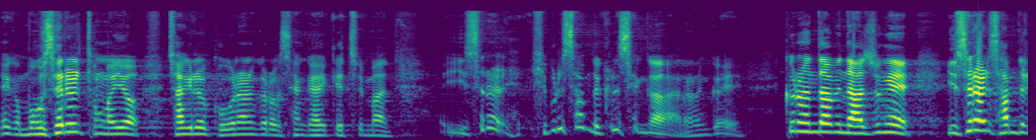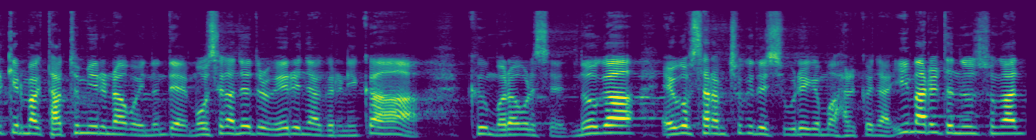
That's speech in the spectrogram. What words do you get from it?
그러니까 모세를 통하여 자기를 구원하는 거라고 생각했겠지만 이스라엘 히브리 사람들 그런 생각 안 하는 거예요. 그런 다음에 나중에 이스라엘 사람들끼리 막 다툼이 일어나고 있는데 모세가 너희들 왜 이러냐 그러니까 그 뭐라고 그랬어요? 너가 애굽 사람 죽이듯이 우리에게 뭐 할 거냐? 이 말을 듣는 순간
